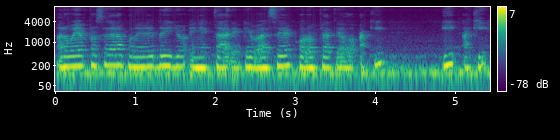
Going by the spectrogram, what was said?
Ahora voy a proceder a poner el brillo en esta área que va a ser color plateado aquí y aquí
